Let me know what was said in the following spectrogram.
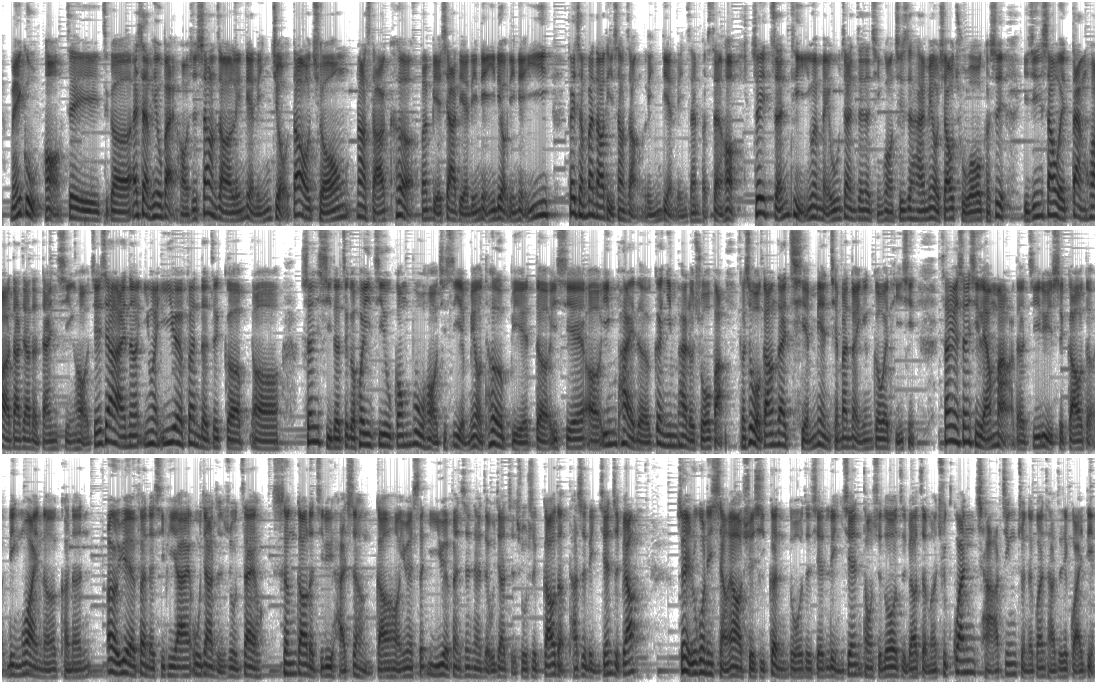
美股哈，这这个 S M P 五百哈是上涨了零点零九，道琼、纳斯达克分别下跌零点一六、零点一一，费城半导体上涨零点零三 percent 哈，所以整体因为美乌战争的情况其实还没有消除哦，可是已经稍微淡化了大家的担心哈。接下来呢，因为一月份的这个呃。升息的这个会议记录公布哈，其实也没有特别的一些呃鹰派的更鹰派的说法。可是我刚刚在前面前半段也跟各位提醒，三月升息两码的几率是高的。另外呢，可能二月份的 CPI 物价指数再升高的几率还是很高哈，因为是一月份生产者物价指数是高的，它是领先指标。所以如果你想要学习更多这些领先同时落后指标怎么去观察精准的观察这些拐点。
